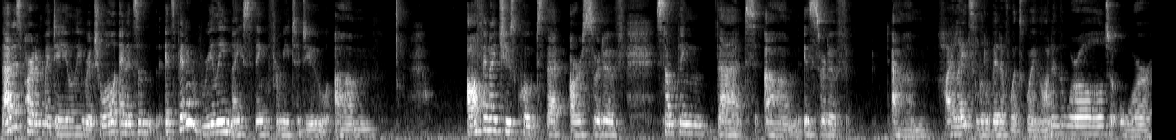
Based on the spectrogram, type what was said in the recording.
That is part of my daily ritual and it's a it's been a really nice thing for me to do. Um, often I choose quotes that are sort of something that um, is sort of um, highlights a little bit of what's going on in the world or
